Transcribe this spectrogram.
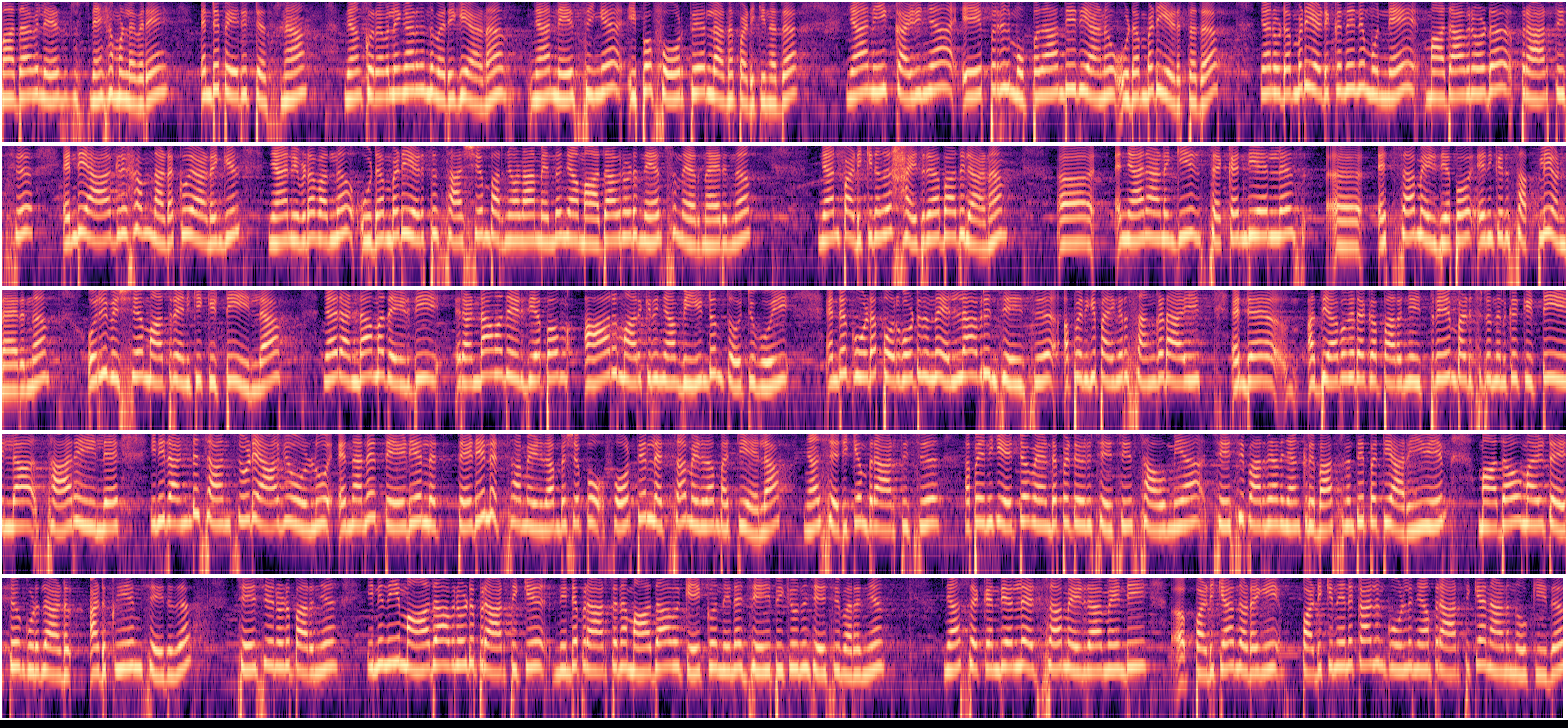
മാതാവിലെ സ്നേഹമുള്ളവരെ എന്റെ പേര് ടെസ്ന. ഞാൻ കുറവലങ്ങാട് നിന്ന് വരികയാണ്. ഞാൻ നേഴ്സിംഗ് ഇപ്പോൾ ഫോർത്ത് ഇയറിലാണ് പഠിക്കുന്നത്. ഞാൻ ഈ കഴിഞ്ഞ ഏപ്രിൽ മുപ്പതാം തീയതിയാണ് ഉടമ്പടി എടുത്തത്. ഞാൻ ഉടമ്പടി എടുക്കുന്നതിന് മുന്നേ മാതാവിനോട് പ്രാർത്ഥിച്ച് എന്റെ ആഗ്രഹം നടക്കുകയാണെങ്കിൽ ഞാൻ ഇവിടെ വന്ന് ഉടമ്പടി എടുത്ത് സാക്ഷ്യം പറഞ്ഞോളാമെന്ന് ഞാൻ മാതാവിനോട് നേർച്ച നേർന്നായിരുന്നു. ഞാൻ പഠിക്കുന്നത് ഹൈദരാബാദിലാണ്. ഞാനാണെങ്കിൽ സെക്കൻഡ് ഇയറിൽ എക്സാം എഴുതിയപ്പോൾ എനിക്കൊരു സപ്ലി ഉണ്ടായിരുന്നു. ഒരു വിഷയം മാത്രം എനിക്ക് കിട്ടിയില്ല. ഞാൻ രണ്ടാമത് എഴുതി രണ്ടാമത് എഴുതിയപ്പം ആറ് മാർക്കിന് ഞാൻ വീണ്ടും തോറ്റുപോയി. എന്റെ കൂടെ പുറകോട്ട് നിന്ന് എല്ലാവരും ജയിച്ച് അപ്പോൾ എനിക്ക് ഭയങ്കര സങ്കടമായി എന്റെ അധ്യാപകരൊക്കെ പറഞ്ഞു ഇത്രയും പഠിച്ചിട്ട് നിനക്ക് കിട്ടിയില്ല സാരയില്ലേ. ഇനി രണ്ട് ചാൻസ് കൂടെ ആകെ ഉള്ളൂ എന്നാലേ തേർഡ് ഇയർ തേർഡ് ഇയറിൽ എക്സാം എഴുതാം. പക്ഷേ ഇപ്പോൾ ഫോർത്ത് ഇയറിൽ എക്സാം എഴുതാൻ പറ്റിയല്ല ഞാൻ ശരിക്കും പ്രാർത്ഥിച്ച് അപ്പോൾ എനിക്ക് ഏറ്റവും വേണ്ടപ്പെട്ട ഒരു ചേച്ചി സൗമ്യ. ചേച്ചി പറഞ്ഞാണ് ഞാൻ കൃപാസനത്തെ പറ്റി അറിയുകയും മാതാവുമായിട്ട് ഏറ്റവും കൂടുതൽ അടുക്കുകയും ചെയ്തത്. ചേച്ചി എന്നോട് പറഞ്ഞ് ഇനി നീ മാതാവിനോട് പ്രാർത്ഥിക്ക് നിന്റെ പ്രാർത്ഥന മാതാവ് കേൾക്കും നിന്നെ ജയിപ്പിക്കുമെന്ന് ചേച്ചി പറഞ്ഞ് ഞാൻ സെക്കൻഡ് ഇയറിൽ എക്സാം എഴുതാൻ വേണ്ടി പഠിക്കാൻ തുടങ്ങി. പഠിക്കുന്നതിനേക്കാളും കൂടുതൽ ഞാൻ പ്രാർത്ഥിക്കാനാണ് നോക്കിയത്.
